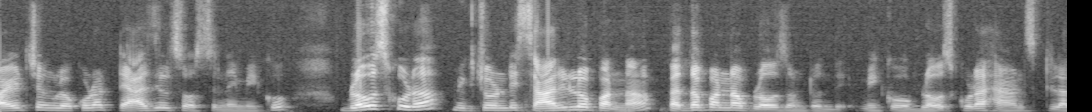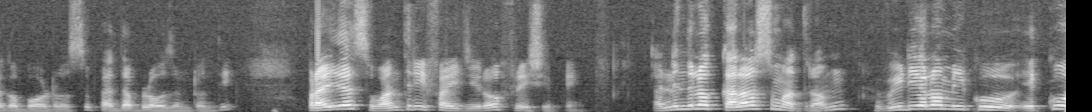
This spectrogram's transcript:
పైట్ చెంగ్లో కూడా ట్యాజిల్స్ వస్తున్నాయి మీకు. బ్లౌజ్ కూడా మీకు చూడండి శారీలో పన్న పెద్ద పన్న బ్లౌజ్ ఉంటుంది. మీకు బ్లౌజ్ కూడా హ్యాండ్స్కి లాగా బార్డర్ వస్తూ పెద్ద బ్లౌజ్ ఉంటుంది. Prices one three five zero free shipping. And ఇందులో కలర్స్ మాత్రం వీడియోలో మీకు ఎక్కువ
